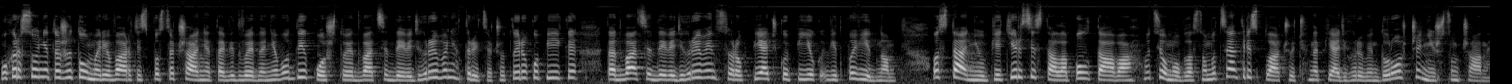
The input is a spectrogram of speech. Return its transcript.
У Херсоні та Житомирі вартість постачання та відведення води коштує 29 гривень 34 копійки та 29 гривень 45 копійок відповідно. Останньою у п'ятірці стала Полтава. У цьому обласному центрі сплачують на 5 гривень дорожче, ніж сумчани.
